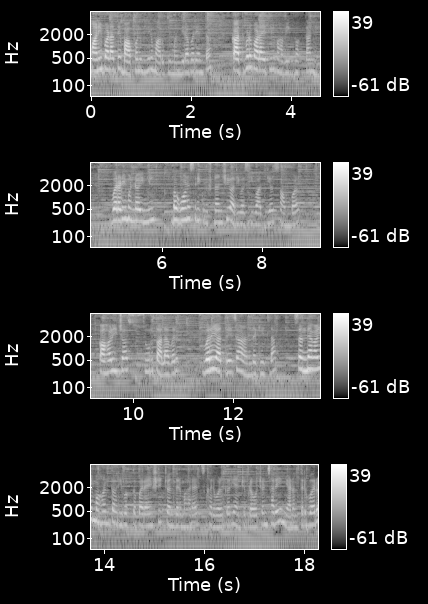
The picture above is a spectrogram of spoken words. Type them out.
माणीपाडा ते बाफणवीर मारुती मंदिरापर्यंत कातवडपाडा येथील भाविक भक्तांनी वरडी मंडळींनी भगवान श्रीकृष्णांची आदिवासी वाद्य सांबळ काहळीच्या सूरतालावर वरयात्रेचा आनंद घेतला. संध्याकाळी महंत हरिभक्त परायण श्री चंदर महाराज खरवळकर यांचे प्रवचन झाले. यानंतर वर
